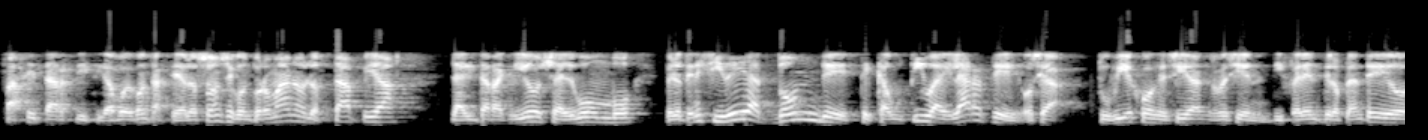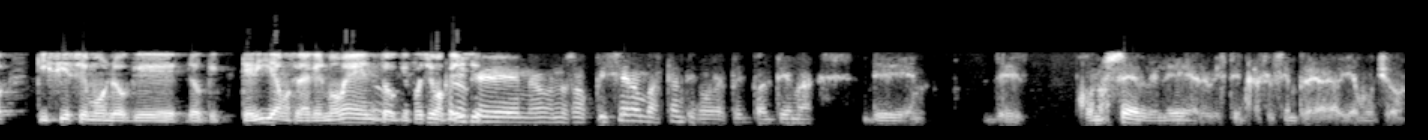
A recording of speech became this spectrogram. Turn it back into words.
faceta artística? Porque contaste a los 11 con tu hermano, los Tapia, la guitarra criolla, el bombo, pero ¿tenés idea dónde te cautiva el arte? O sea, tus viejos decías recién, diferente los planteos, que hiciésemos lo que, lo que queríamos en aquel momento, que fuésemos Creo felices. que no- nos auspiciaron bastante con respecto al tema de, de conocer, de leer, ¿viste? En casa siempre había mucho,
